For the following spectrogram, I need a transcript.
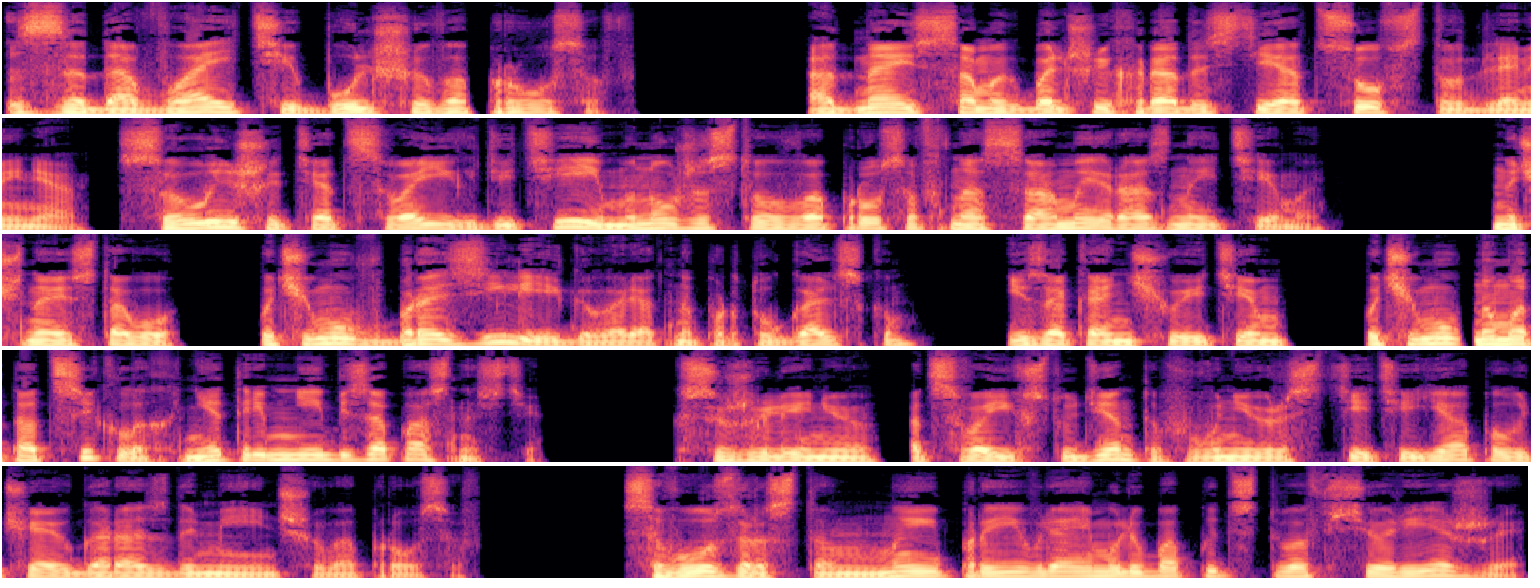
Задавайте больше вопросов. Одна из самых больших радостей отцовства для меня — слышать от своих детей множество вопросов на самые разные темы. Начиная с того, почему в Бразилии говорят на португальском, и заканчивая тем, почему на мотоциклах нет ремней безопасности. К сожалению, от своих студентов в университете я получаю гораздо меньше вопросов. С возрастом мы проявляем любопытство все реже,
